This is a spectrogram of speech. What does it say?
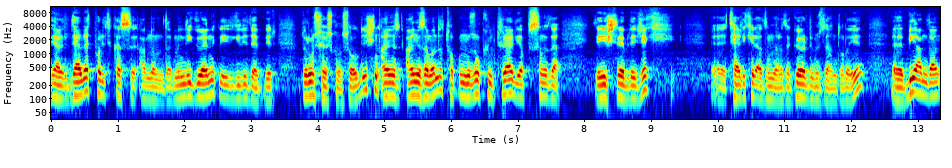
yani devlet politikası anlamında milli güvenlikle ilgili de bir durum söz konusu olduğu için aynı, aynı zamanda toplumumuzun kültürel yapısını da değiştirebilecek e, tehlikeli adımları da gördüğümüzden dolayı e, bir yandan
